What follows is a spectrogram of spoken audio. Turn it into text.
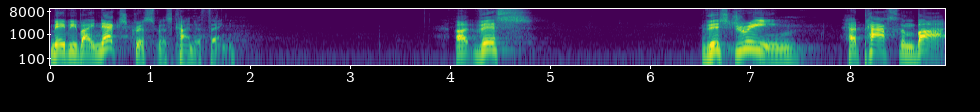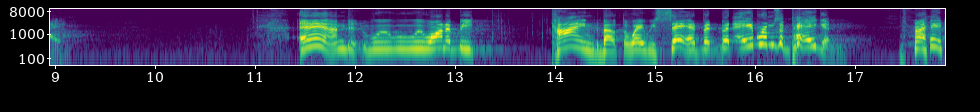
maybe by next Christmas kind of thing. Uh, this, this dream had passed them by. And we, we want to be kind about the way we say it, but, but Abram's a pagan. Right?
